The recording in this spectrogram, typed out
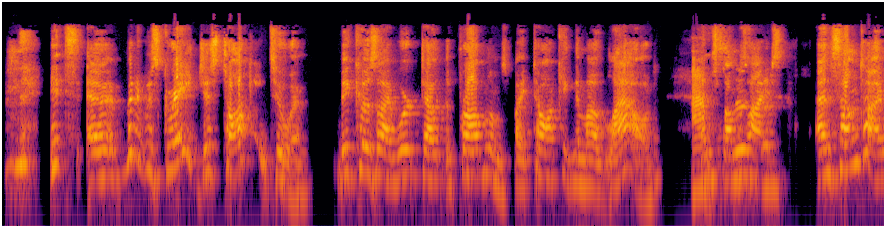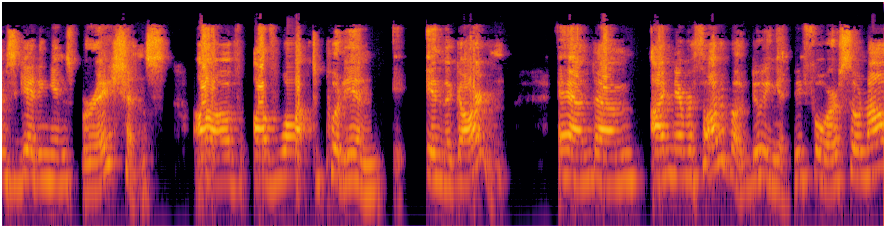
it's, uh, but it was great just talking to him because I worked out the problems by talking them out loud and sometimes and sometimes getting inspirations of of what to put in in the garden and um, i never thought about doing it before so now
